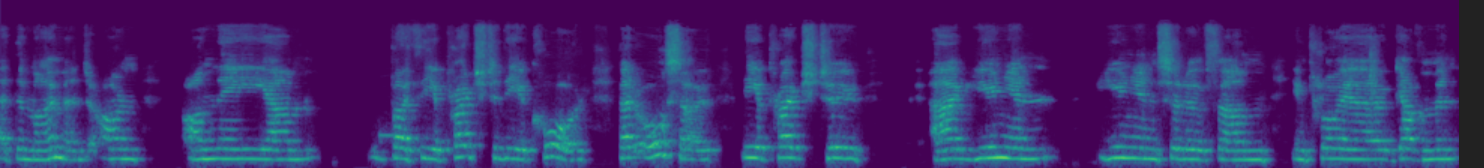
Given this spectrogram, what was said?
at the moment on, on the, um, both the approach to the Accord, but also the approach to uh, union, union sort of um, employer government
